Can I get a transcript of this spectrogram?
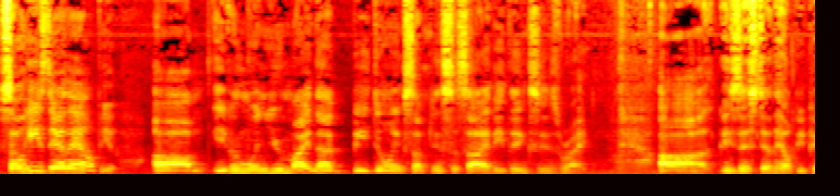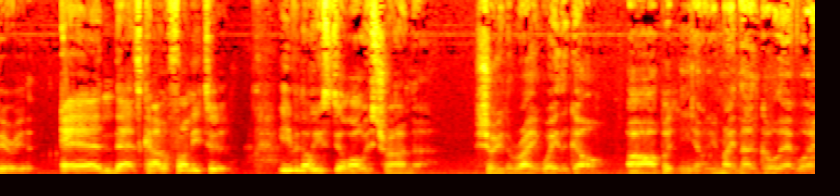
So he's there to help you um, even when you might not be doing something society thinks is right. Uh, he's there still to help you, period. And that's kind of funny too, even though he's still always trying to show you the right way to go. Uh, but you know, you might not go that way.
